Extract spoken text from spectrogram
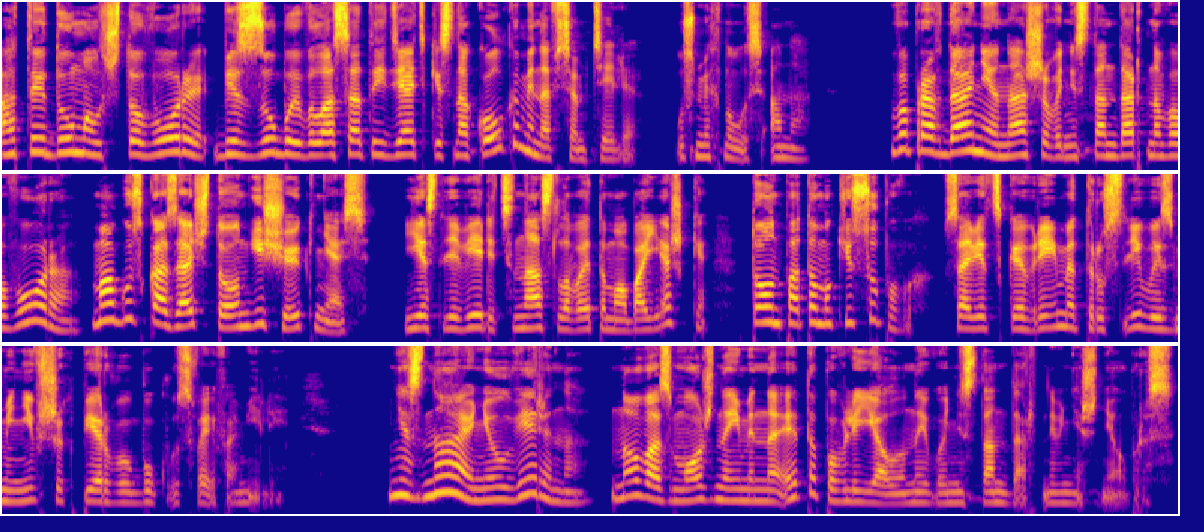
«А ты думал, что воры — беззубые волосатые дядьки с наколками на всем теле?» — усмехнулась она. «В оправдание нашего нестандартного вора могу сказать, что он еще и князь. Если верить на слово этому обаяшке, то он потомок Юсуповых, в советское время трусливо изменивших первую букву своей фамилии. Не знаю, не уверена, но, возможно, именно это повлияло на его нестандартный внешний образ.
